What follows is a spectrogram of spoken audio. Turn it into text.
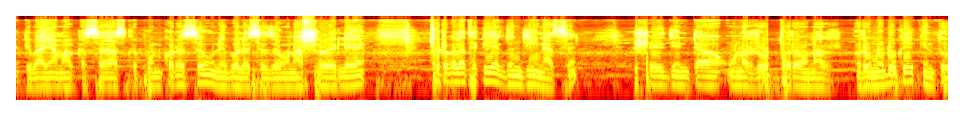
একটি ভাই আমার কাছে আজকে ফোন করেছে, উনি বলেছে যে ওনার শরীরে ছোটোবেলা থেকেই একজন জিন আছে। সেই জিনটা ওনার রূপ ধরে ওনার রুমে ঢুকে কিন্তু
